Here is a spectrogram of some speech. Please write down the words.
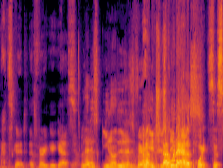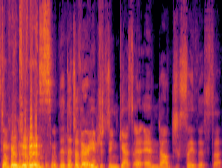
That's good. That's a very good guess. That is, you know, that is very Uh, interesting. I want to add a point system into this. That, that's a very interesting guess, and I'll just say this: uh,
